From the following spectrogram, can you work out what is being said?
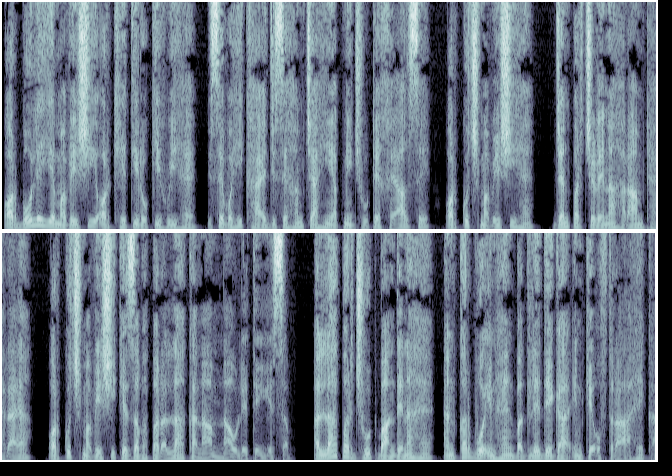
اور بولے یہ مویشی اور کھیتی روکی ہوئی ہے، اسے وہی کھائے جسے ہم چاہیں اپنی جھوٹے خیال سے، اور کچھ مویشی ہیں، جن پر چڑینا حرام ٹھہرایا، اور کچھ مویشی کے ذبح پر اللہ کا نام ناؤ لیتے یہ سب۔ اللہ پر جھوٹ باندھنا ہے انقرب وہ انہیں بدلے دے گا ان کے افطرا آہے کا۔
